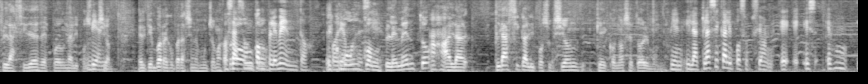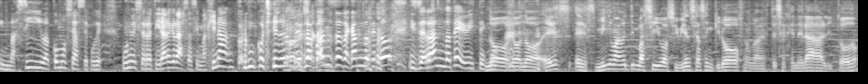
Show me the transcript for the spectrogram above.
flacidez después de una liposucción. El tiempo de recuperación es mucho más O sea, es un complemento, Es como un complemento a la clásica liposucción que conoce todo el mundo. Bien, y la clásica liposucción, eh, eh, ¿es, invasiva? ¿Cómo se hace? Porque uno dice retirar grasa, ¿se imagina? Con un cuchillo en medio de la panza, sacándote todo y cerrándote, ¿viste? No, no, no, es, es mínimamente invasivo, si bien se hace en quirófano, con anestesia general y todo,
